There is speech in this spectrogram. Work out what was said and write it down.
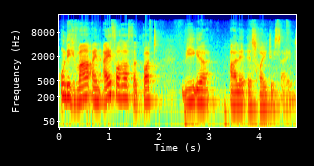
und ich war ein Eiferer für Gott, wie ihr alle es heute seid.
